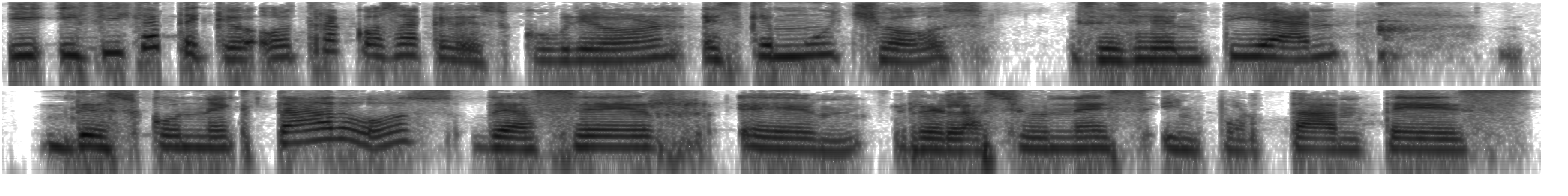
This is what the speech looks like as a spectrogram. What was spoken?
Y, y, fíjate que otra cosa que descubrieron es que muchos se sentían desconectados de hacer em, relaciones importantes,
